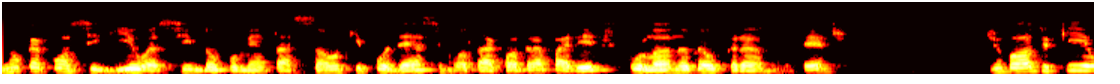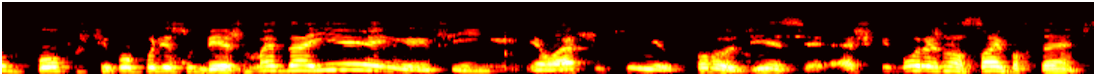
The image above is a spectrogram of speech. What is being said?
nunca conseguiu assim documentação que pudesse botar contra a parede fulano belcrano, entende? De modo que um pouco ficou por isso mesmo. Mas aí, enfim, eu acho que, como eu disse, as figuras não são importantes,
